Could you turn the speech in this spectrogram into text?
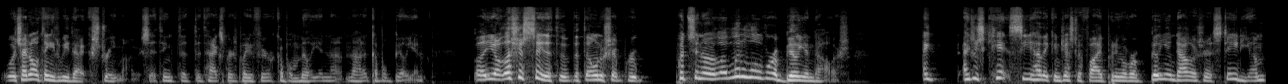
which I don't think would be that extreme. Obviously, I think that the taxpayers pay for a couple million, not not a couple billion. But you know, let's just say that the, that the ownership group puts in a, a little over a billion dollars. I I just can't see how they can justify putting over a billion dollars in a stadium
